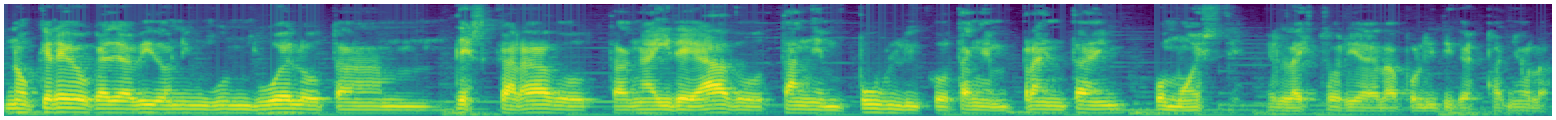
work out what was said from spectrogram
No creo que haya habido ningún duelo tan descarado, tan aireado, tan en público, tan en prime time como este en la historia de la política española.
